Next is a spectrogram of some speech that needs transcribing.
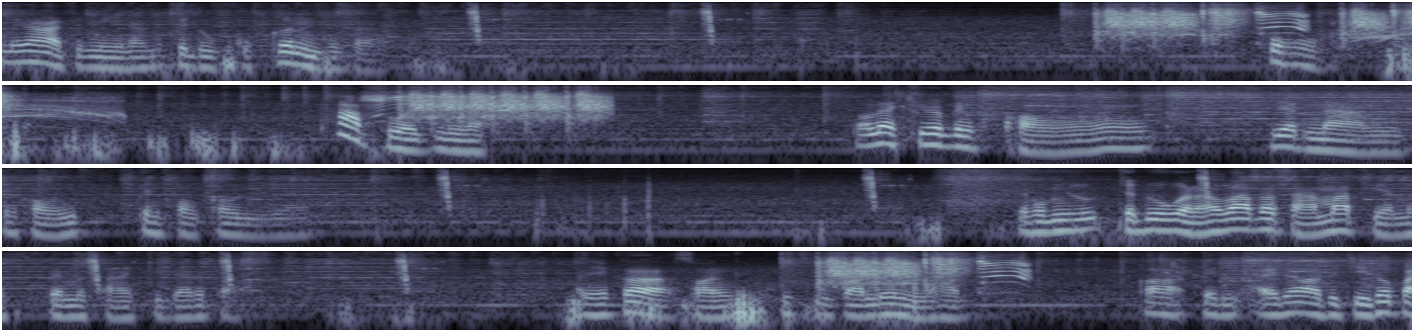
ไม่น่าจะมีนะไปดู Google ดีกว่าโอ้ภาพสวยจริงอะตอนแรกคิดว่าเป็นของเวียดนามเป็นของเป็นของเกาหลีนะ เดี๋ยวผมจะดูก่อนนะว่ามันสามารถเปลี่ยนเป็นภาษาอังกฤษได้หรือเปล่า อันนี้ก็สอนวิธีการเล่นนะครับ ก็เป็นไอดอล RPG ทั่วไป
